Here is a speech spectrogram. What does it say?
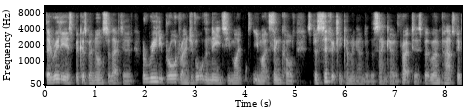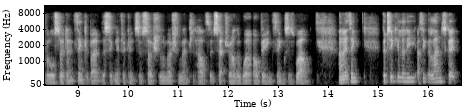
there really is, because we're non-selective, a really broad range of all the needs you might you might think of specifically coming under the of practice, but when perhaps people also don't think about the significance of social, emotional, mental health, etc., other well-being things as well. And I think particularly, I think the landscape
